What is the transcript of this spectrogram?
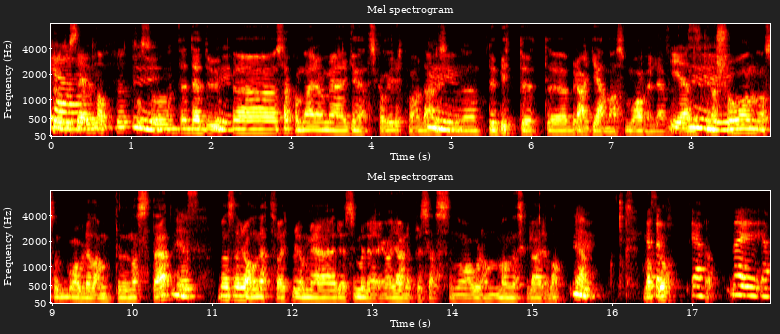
produserer en output, og så mm. Det, det du mm. uh, snakker om der med genetiske algoritmer, det er liksom mm. uh, du bytter ut uh, bra gener som overlever yes. en iterasjon, og så overlever dem til det neste. Yes. Mens nevrale nettverk blir mer simulering av hjerneprosessen og hvordan mennesker lærer. da. Ja. Jeg, har sett, ja. Ja. Nei, ja.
